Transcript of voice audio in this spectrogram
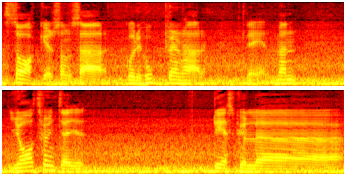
saker som så här går ihop i den här grejen. Men jag tror inte det skulle eh,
